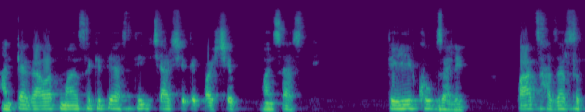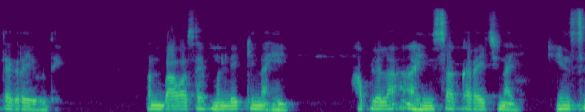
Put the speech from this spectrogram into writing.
आणि त्या गावात माणसं किती असतील? चारशे ते पाचशे माणसं असतील. तेही खूप झाले. पाच हजार सत्याग्रही होते. पण बाबासाहेब म्हणले की नाही आपल्याला अहिंसा करायची नाही. हिंस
